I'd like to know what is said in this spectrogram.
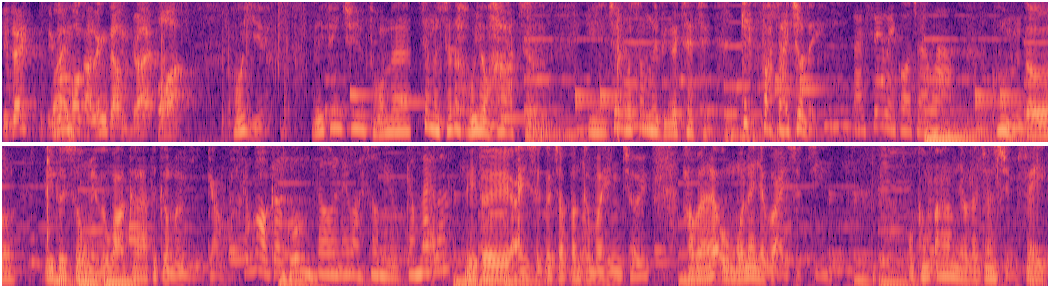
傑仔，點解摩卡拎走唔該？好啊。可怡啊，你篇專訪咧真係寫得好有 heart 啊，完全將我心裏邊嘅赤情激發晒出嚟。大師兄你過獎啦，估唔到你對素描嘅畫家都咁有研究，咁我夠估唔到你畫素描咁叻啦。你對藝術嘅作品咁有興趣。後日喺澳門咧有個藝術展，我咁啱有兩張船飛，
